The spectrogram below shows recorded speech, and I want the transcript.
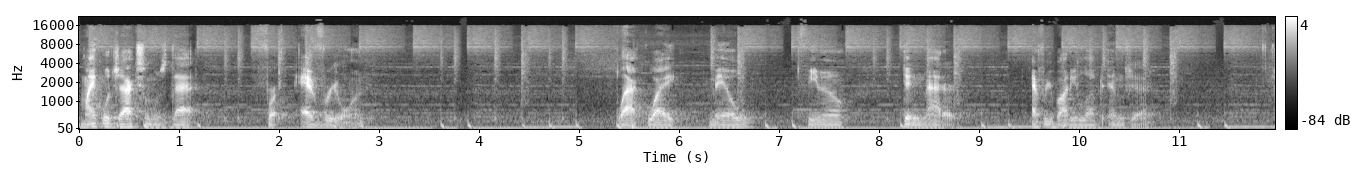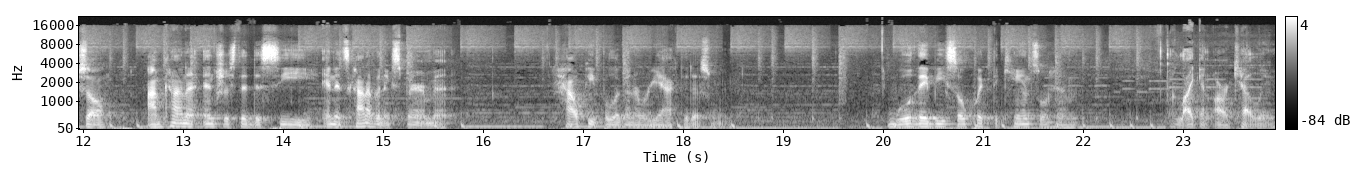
Michael Jackson was that for everyone black, white, male, female, didn't matter. Everybody loved MJ. So I'm kind of interested to see, and it's kind of an experiment, how people are going to react to this one. Will they be so quick to cancel him like an R. Kelly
